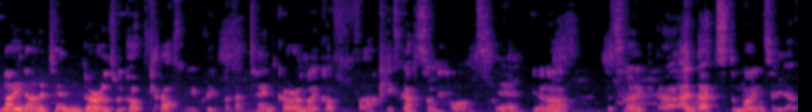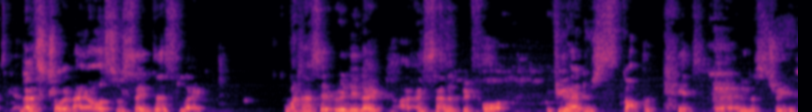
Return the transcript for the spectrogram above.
nine out of ten girls would go, "Get off me, you creep." But that ten girl might oh, go, "Fuck, he's got some balls." Yeah. You know, it's like, uh, and that's the mindset you have to get. That's true, and I also say this: like, what does it really like? I, I said it before. If you had to stop a kid there in the street,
